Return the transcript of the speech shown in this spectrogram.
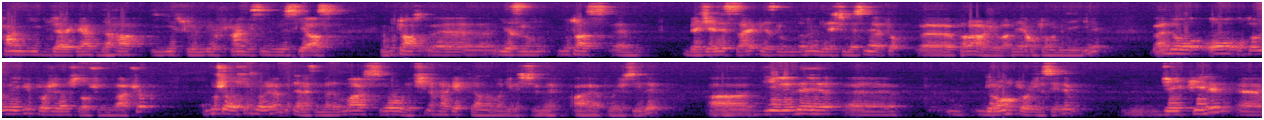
hangi güzergah daha iyi sürülür, hangisinin riski az bu tarz yazılım, bu tarz beceriye sahip yazılımların geliştirmesine çok para harcıyorlar yani otonomiyle ilgili. Ben de o, o otonomiyle ilgili projelerde çalışıyorum daha çok. Bu çalıştığım projelerden bir tanesi de Mars rover için hareket planlama geliştirme projesiydi. Diğeri de e, drone projesiydi. JPL'in e,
